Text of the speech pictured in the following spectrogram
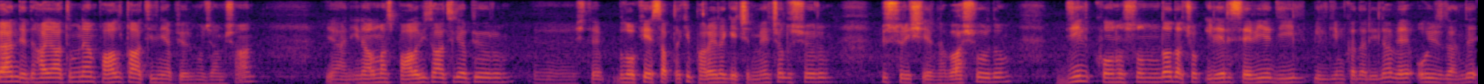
Ben dedi hayatımın en pahalı tatilini yapıyorum hocam şu an. Yani inanılmaz pahalı bir tatil yapıyorum. Ee, işte bloke hesaptaki parayla geçirmeye çalışıyorum. Bir sürü iş yerine başvurdum. Dil konusunda da çok ileri seviye değil bildiğim kadarıyla ve o yüzden de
